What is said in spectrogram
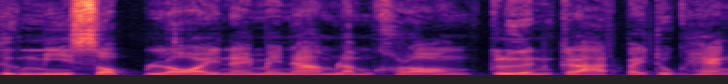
ถึงมีศพลอยในแม่น้ำลำคลอง เกลื่อนกลาดไปทุกแห่ง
